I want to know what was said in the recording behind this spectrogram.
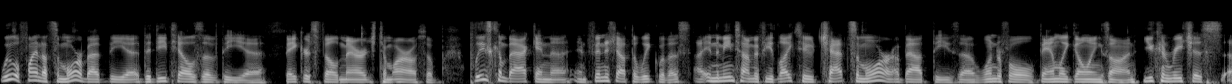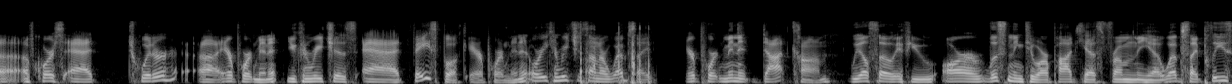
we will find out some more about the uh, the details of the uh, Bakersfeld marriage tomorrow. So please come back and uh, and finish out the week with us. Uh, in the meantime, if you'd like to chat some more about these uh, wonderful family goings on, you can reach us, uh, of course, at Twitter, uh, Airport Minute. You can reach us at Facebook, Airport Minute, or you can reach us on our website, airportminute.com. We also, if you are listening to our podcast from the uh, website, please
